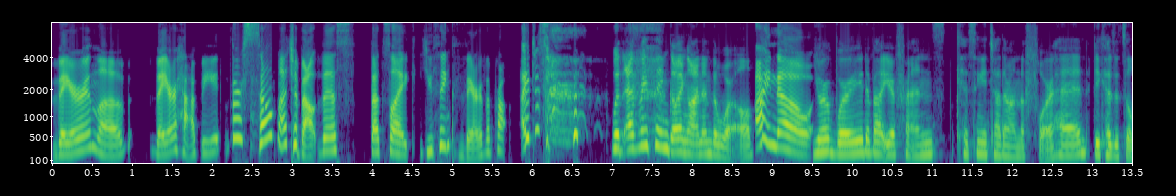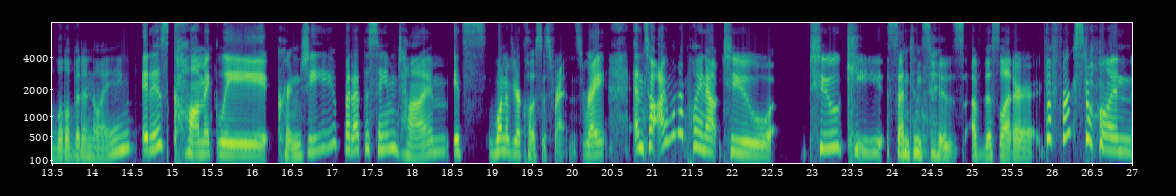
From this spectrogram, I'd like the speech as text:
they are in love. They are happy. There's so much about this that's like, you think they're the problem. I just. with everything going on in the world. I know. You're worried about your friends kissing each other on the forehead because it's a little bit annoying. It is comically cringy, but at the same time, it's one of your closest friends, right? And so I want to point out to two key sentences of this letter. The first one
